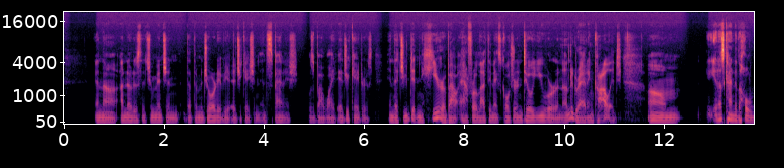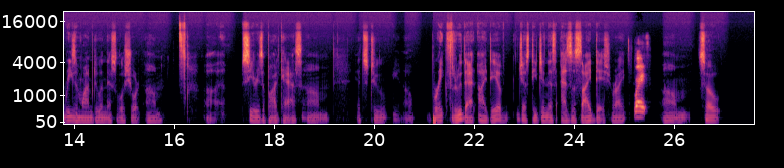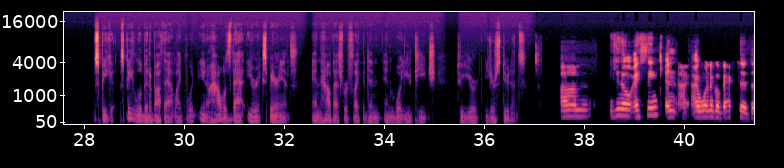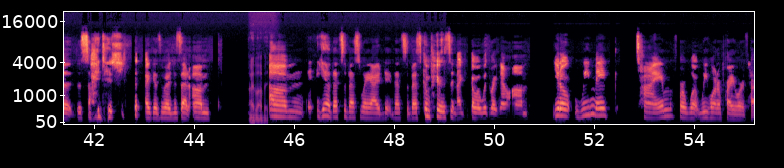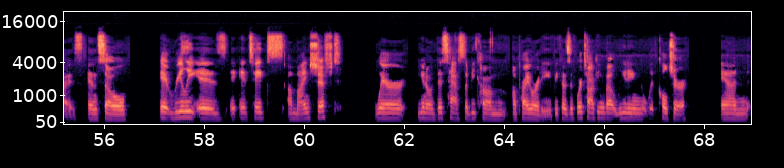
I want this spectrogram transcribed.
and uh, I noticed that you mentioned that the majority of your education in Spanish was by white educators, and that you didn't hear about Afro Latinx culture until you were an undergrad in college. Um, yeah, that's kind of the whole reason why I'm doing this little short um, uh, series of podcasts. Um, it's to you know break through that idea of just teaching this as a side dish, right? Right. Um, so speak speak a little bit about that. Like, what you know, how was that your experience, and how that's reflected in in what you teach to your your students? Um, you know, I think, and I, I want to go back to the the side dish. I guess what I just said. Um, I love it. Um, yeah, that's the best way I did. That's the best comparison I can come up with right now. Um, you know, we make time for what we want to prioritize, and so it really is. It, it takes a mind shift where you know this has to become a priority because if we're talking about leading with culture and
